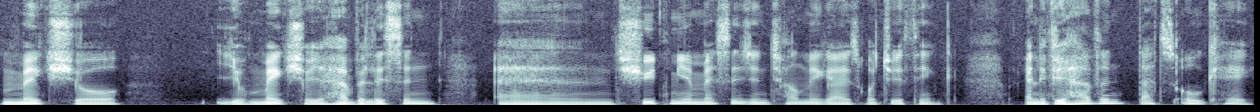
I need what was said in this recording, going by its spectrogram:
make sure you make sure you have a listen and shoot me a message and tell me guys what you think and if you haven't that's okay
